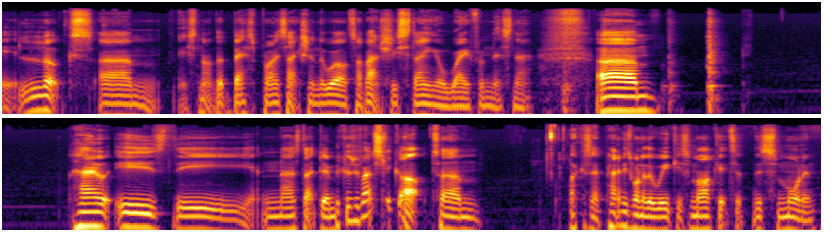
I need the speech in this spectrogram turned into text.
it looks, um, it's not the best price action in the world, so I'm actually staying away from this now. Um, how is the Nasdaq doing? Because we've actually got, um, like I said, pound is one of the weakest markets this morning.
